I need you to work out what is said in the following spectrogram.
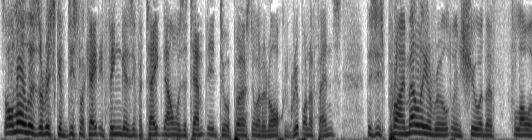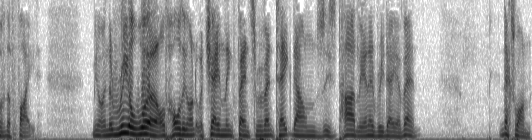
So although there's a risk of dislocated fingers if a takedown was attempted to a person who had an awkward grip on a fence, this is primarily a rule to ensure the flow of the fight. You know, in the real world, holding onto a chain link fence to prevent takedowns is hardly an everyday event. Next one,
